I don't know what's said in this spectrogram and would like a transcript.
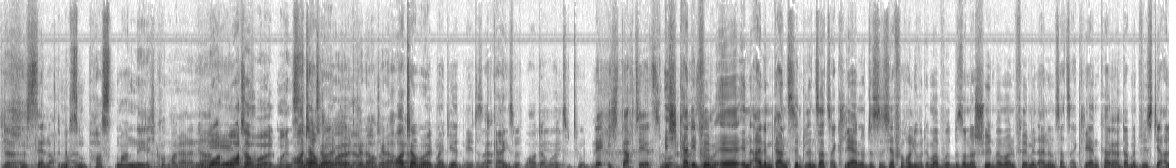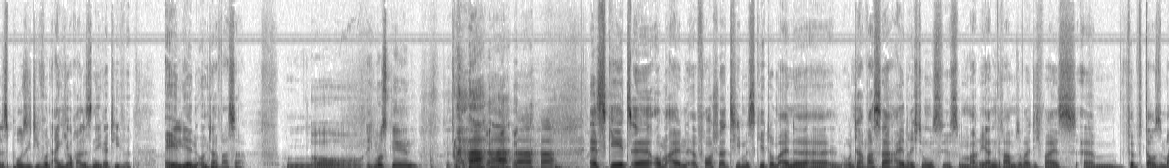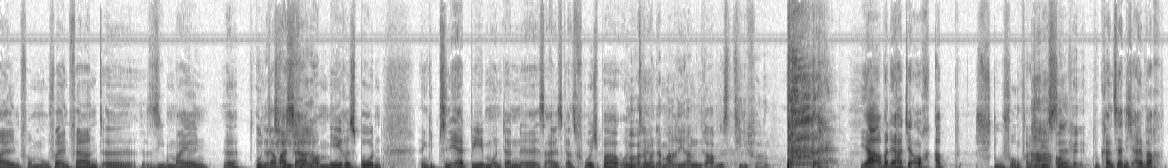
Wie hieß der noch Mit mal? diesem Postmann? Nee. Ich guck mal gerade nach. Wa Nee, Waterworld meinst du? Waterworld, Waterworld, ja, genau, Water- genau, Waterworld meint ihr? Nee, das hat gar nichts mit Waterworld zu tun. Nee, ich dachte jetzt nur. Ich kann ne, den so. Film äh, in einem ganz simplen Satz erklären und das ist ja für Hollywood immer besonders schön, wenn man einen Film in einem Satz erklären kann Ja. und damit wisst ihr alles Positive und eigentlich auch alles Negative. Alien unter Wasser. Oh, ich muss gehen. es geht äh, um ein äh, Forscherteam, es geht um eine äh, Unterwassereinrichtung, es ist im Marianengraben, soweit ich weiß, ähm, 5000 Meilen vom Ufer entfernt, äh, sieben Meilen ne, unter Wasser am Meeresboden. Dann gibt es ein Erdbeben und dann äh, ist alles ganz furchtbar. Und, Aber warte mal, äh, der Marianengraben ist tiefer. ja, aber der hat ja auch Abstufung, verstehst Ah, du? okay. Du kannst ja nicht einfach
